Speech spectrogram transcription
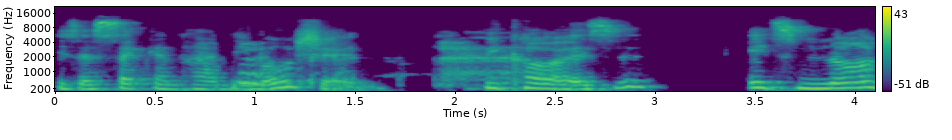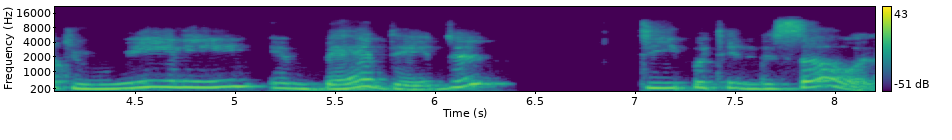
It's a second-hand emotion because it's not really embedded deep within the soul.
